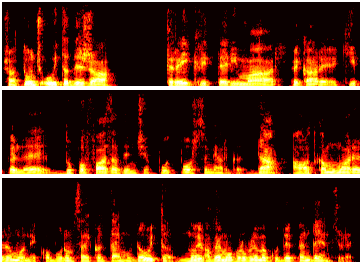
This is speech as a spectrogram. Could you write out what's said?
Și atunci uită deja trei criterii mari pe care echipele, după faza de început, pot să meargă. Da, outcome mare rămâne, coborâm cycle time-ul, dar uite, noi avem o problemă cu dependențele.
